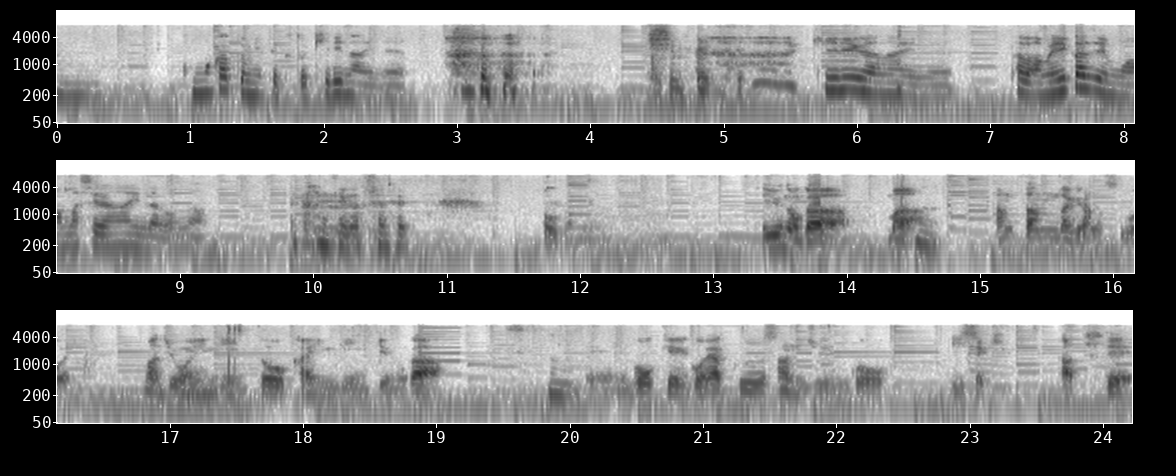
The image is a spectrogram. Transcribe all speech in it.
うん、細かく見ていくとキリないね。気にないね。キリがないね。多分アメリカ人もあんま知らないんだろうなって感じがする。そうだね。っていうのが、まあ、うん簡単だけどすごい。まあ、上院議員と下院議員っていうのが、うん。えー合計535議席あって、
